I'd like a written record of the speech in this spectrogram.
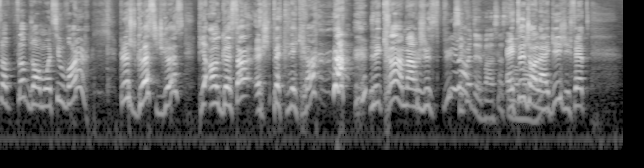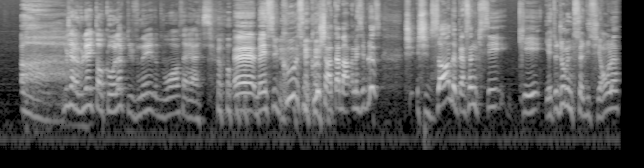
flop, flop, genre moitié ouvert. Puis là je gosse, je gosse, puis en gossant, euh, je pète l'écran. l'écran, elle marche juste plus. C'est quoi t'as pensé à ce était moment genre laguée, j'ai fait. Moi, j'aurais voulu avec ton coloc puis venir voir ta réaction. Euh, ben c'est le coup, c'est le coup, je suis en tabac. Mais c'est plus, je suis du genre de personne qui sait, qui est, il y a toujours une solution là.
